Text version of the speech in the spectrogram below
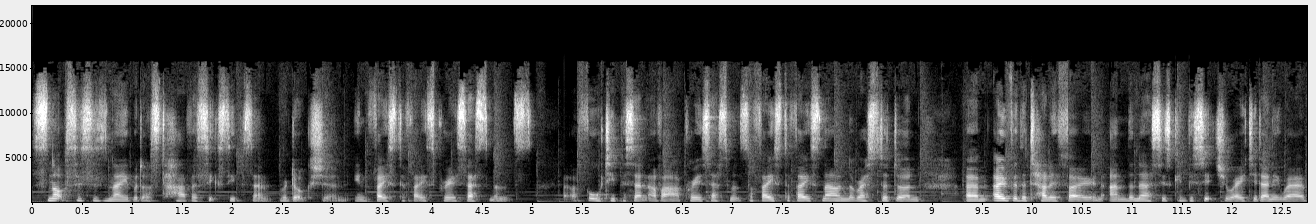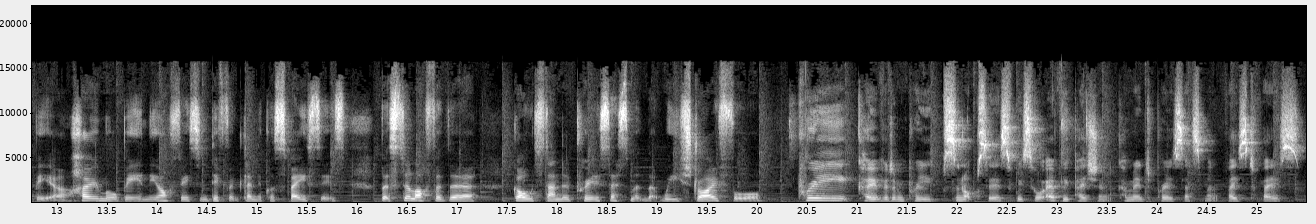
Synopsis has enabled us to have a 60% reduction in face-to-face pre-assessments. 40% of our pre-assessments are face-to-face now and the rest are done um, over the telephone and the nurses can be situated anywhere, be it at home or be in the office in different clinical spaces, but still offer the gold standard pre-assessment that we strive for. Pre-COVID and pre-synopsis, we saw every patient come into pre-assessment face-to-face.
